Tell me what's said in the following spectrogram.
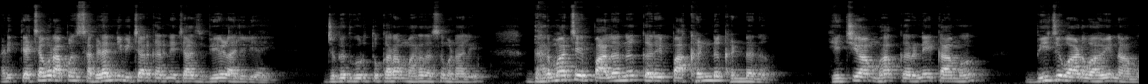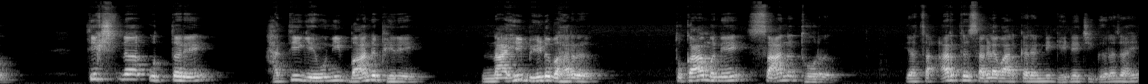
आणि त्याच्यावर आपण सगळ्यांनी विचार करण्याची आज वेळ आलेली आहे. जगद्गुरु तुकाराम महाराज असं म्हणाले धर्माचे पालन करे पाखंड खंडन हेची आम्हा करणे काम बीज वाढवावे नाम. तीक्ष्ण उत्तरे हाती घेऊनी बाण फिरे नाही भीड भार तुका म्हणे सान थोर. याचा अर्थ सगळ्या वारकऱ्यांनी घेण्याची गरज आहे.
